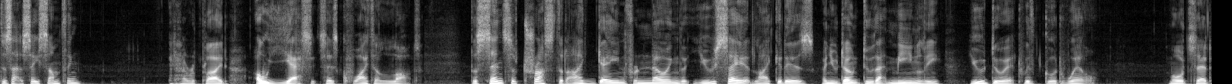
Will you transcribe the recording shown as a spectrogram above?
Does that say something? And I replied, Oh, yes, it says quite a lot. The sense of trust that I gain from knowing that you say it like it is, and you don't do that meanly, you do it with goodwill. Maud said,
